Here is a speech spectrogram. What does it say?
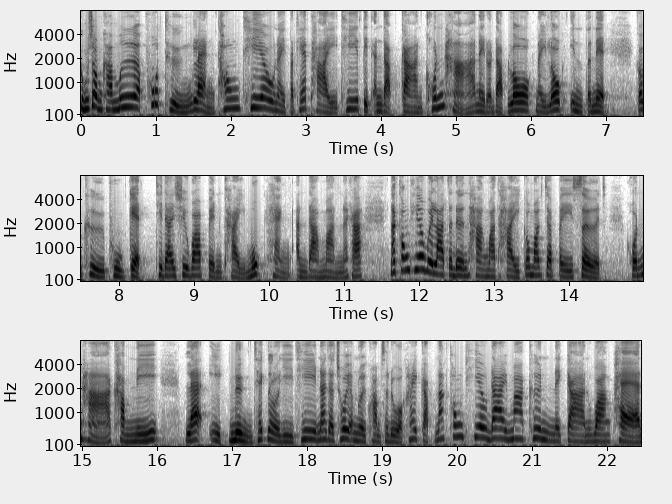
คุณผู้ชมคะเมื่อพูดถึงแหล่งท่องเที่ยวในประเทศไทยที่ติดอันดับการค้นหาในระดับโลกในโลกอินเทอร์เน็ต ก็คือภูเก็ตที่ได้ชื่อว่าเป็นไข่มุกแห่งอันดามันนะคะ นักท่องเที่ยวเวลาจะเดินทางมาไทยก็มักจะไป search ค้นหาคำนี้ และอีกหนึ่งเทคโนโลยีที่น่าจะช่วยอำนวยความสะดวกให้กับนักท่องเที่ยวได้มากขึ้นในการวางแผน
